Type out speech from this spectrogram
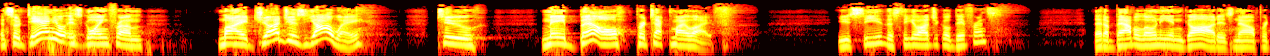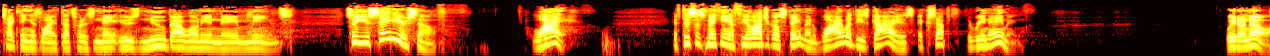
And so Daniel is going from my judge is Yahweh to may Bel protect my life. You see the theological difference? That a Babylonian God is now protecting his life. That's what his name, whose new Babylonian name means. So you say to yourself, why? If this is making a theological statement, why would these guys accept the renaming? We don't know.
